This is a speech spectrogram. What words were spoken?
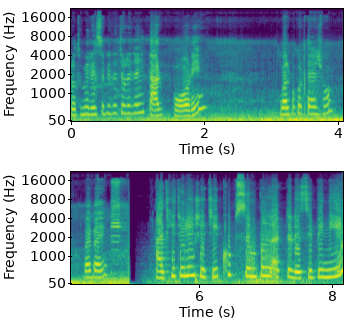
প্রথমে রেসিপিতে চলে যাই, তারপরে গল্প করতে আসব। বাই বাই আজকে চলে এসেছি খুব সিম্পল একটা রেসিপি নিয়ে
